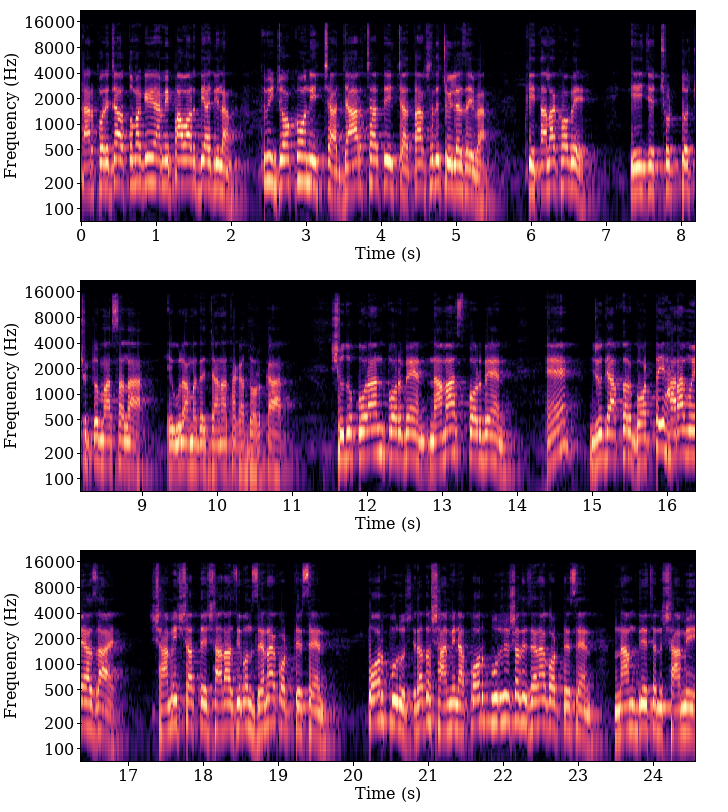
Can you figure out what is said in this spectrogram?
তারপরে যাও, তোমাকে আমি পাওয়ার দিয়া দিলাম। তুমি যখন ইচ্ছা, যার সাথে ইচ্ছা, তার সাথে চলে যাইবা। কি, তালাক হবে? এই যে ছোট্ট ছোট্ট মাসালা, এগুলো আমাদের জানা থাকা দরকার। শুধু কোরআন পড়বেন, নামাজ পড়বেন হ্যাঁ? যদি আপনার ঘরটাই হারাম হইয়া যায়, স্বামীর সাথে সারা জীবন জেনা করতেছেন, পর পুরুষ, এটা তো স্বামী না, পর পুরুষের সাথে জেনা করতেছেন, নাম দিয়েছেন স্বামী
